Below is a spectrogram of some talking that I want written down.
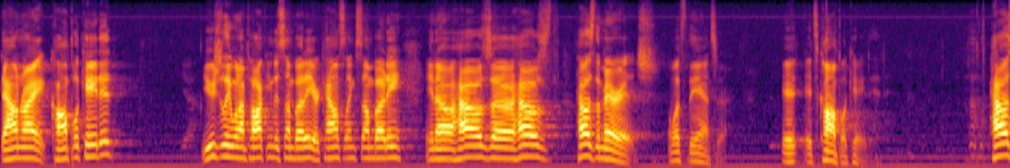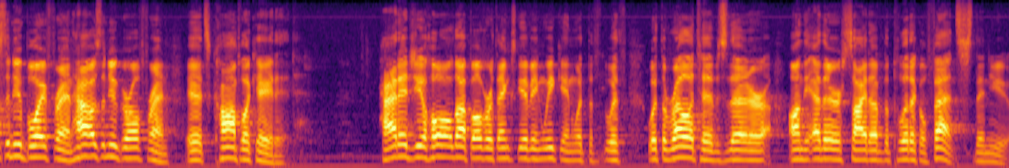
downright complicated. Yeah. Usually, when I'm talking to somebody or counseling somebody, you know, how's, uh, how's, how's the marriage? And what's the answer? It, it's complicated. How's the new boyfriend? How's the new girlfriend? It's complicated. How did you hold up over Thanksgiving weekend with the, with, with the relatives that are on the other side of the political fence than you?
